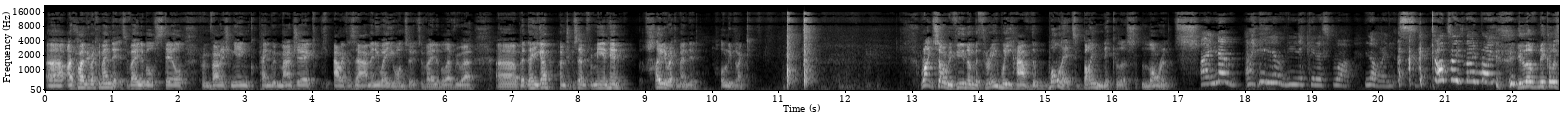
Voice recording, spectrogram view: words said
Uh, I'd highly recommend it. It's available still from Vanishing Inc, Penguin Magic, Alakazam, anywhere you want to. It's available everywhere. Uh, but there you go. 100% from me and him. Highly recommended. Holy blank. Right, so review number three, we have The Wallet by Nicholas Lawrence. I love I love Nicholas what Lawrence. I can't say his name right. You love Nicholas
